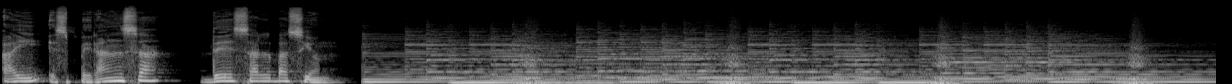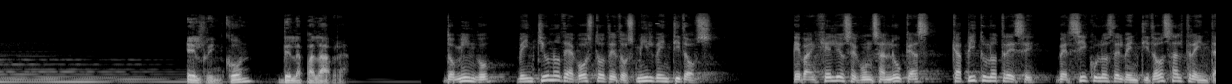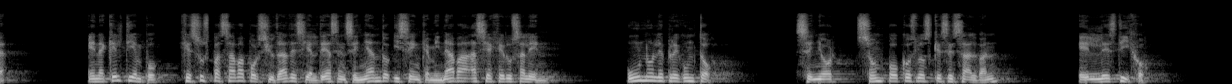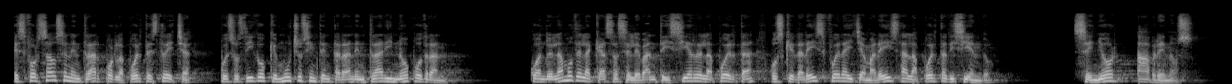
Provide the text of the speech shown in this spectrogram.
hay esperanza de salvación. El Rincón de la Palabra. Domingo, 21 de agosto de 2022. Evangelio según San Lucas, capítulo 13, versículos del 22 al 30. En aquel tiempo, Jesús pasaba por ciudades y aldeas enseñando y se encaminaba hacia Jerusalén. Uno le preguntó, Señor, ¿son pocos los que se salvan? Él les dijo, Esforzaos en entrar por la puerta estrecha, pues os digo que muchos intentarán entrar y no podrán. Cuando el amo de la casa se levante y cierre la puerta, os quedaréis fuera y llamaréis a la puerta diciendo, Señor, ábrenos.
